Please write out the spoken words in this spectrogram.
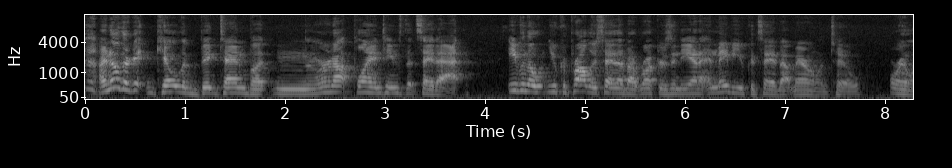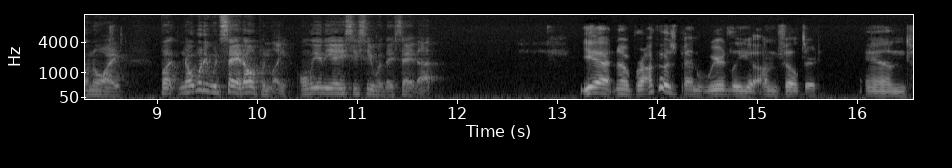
I know they're getting killed in Big Ten, but mm, we're not playing teams that say that. Even though you could probably say that about Rutgers, Indiana, and maybe you could say about Maryland too, or Illinois. But nobody would say it openly. Only in the ACC would they say that. Yeah, no, Broncos been weirdly unfiltered, and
